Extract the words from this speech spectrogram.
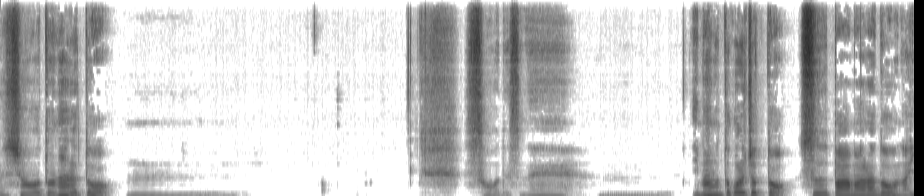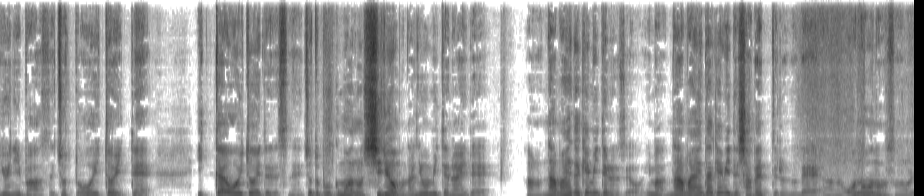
勝となると、うん、そうですね。うん今のところちょっとスーパーマラドーナユニバースでちょっと置いといて、一回置いといてですね、ちょっと僕もあの資料も何も見てないで、あの、名前だけ見てるんですよ。今、名前だけ見て喋ってるので、あの、おのおのその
